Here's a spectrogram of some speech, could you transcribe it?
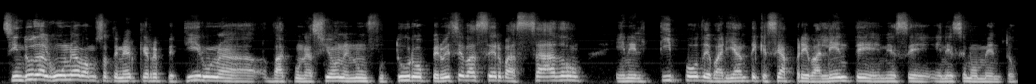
Sin duda alguna vamos a tener que repetir una vacunación en un futuro, pero ese va a ser basado en el tipo de variante que sea prevalente en ese, en ese momento.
